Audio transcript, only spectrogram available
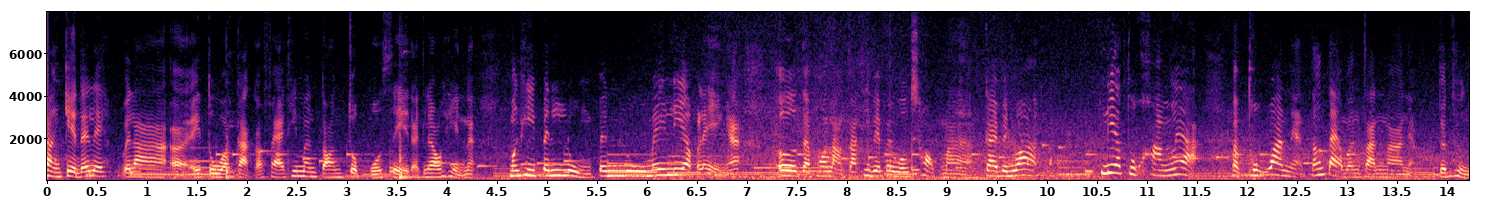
สังเกตได้เลย เวลาไอตัวกากกาแฟที่มันตอนจบโปรเซสเราเห็นน่ะบางทีเป็นหลุมเป็นรูไม่เรียบอะไรอย่างเงี้ยเออแต่พอหลังจากที่เบสไปเวิร์กช็อปมากลายเป็นว่าเรียบทุกครั้งเลยอะแบบทุกวันเนี่ยตั้งแต่วันจันทร์มาเนี่ยจนถึง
